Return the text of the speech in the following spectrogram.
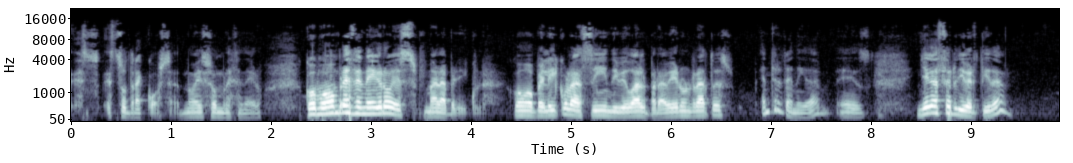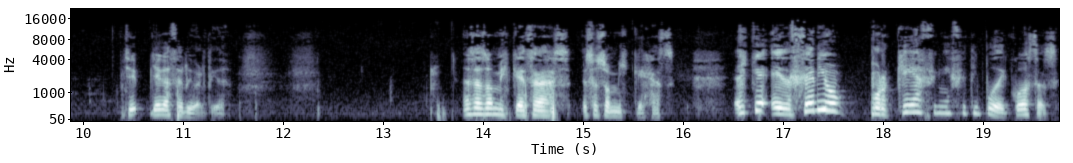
es, es otra cosa, no es hombres de negro. Como hombres de negro es mala película. Como película así individual para ver un rato es entretenida, es, llega a ser divertida. Sí, llega a ser divertida. Esas son mis quejas, esas son mis quejas. Es que, en serio, ¿por qué hacen ese tipo de cosas?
